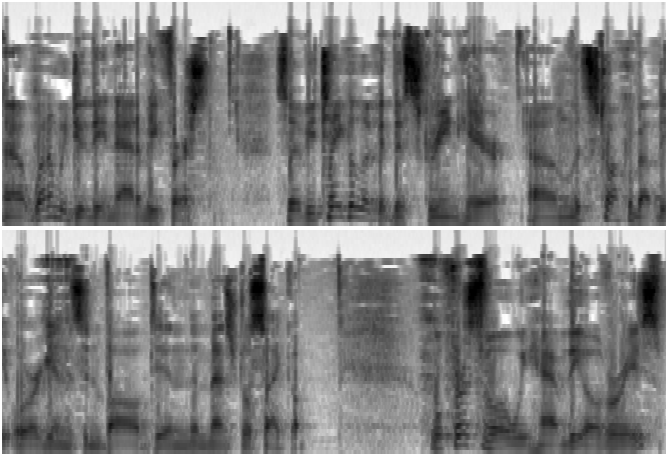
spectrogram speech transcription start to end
Uh, why don't we do the anatomy first? So, if you take a look at this screen here, um, let's talk about the organs involved in the menstrual cycle. Well, first of all, we have the ovaries,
